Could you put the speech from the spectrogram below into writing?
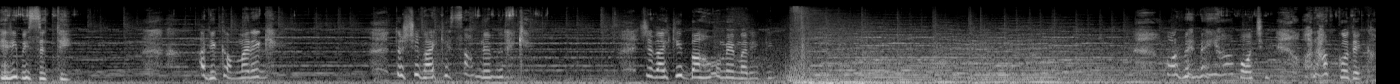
मेरी भी जिद थी। अनिका मरेगी तो शिवाय के सामने मरेगी शिवाय की बाहों में मरेगी। फिर मैं यहाँ पहुँची और आपको देखा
